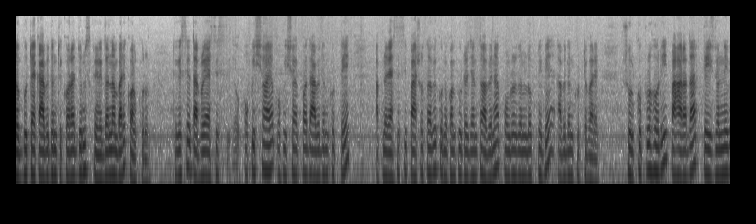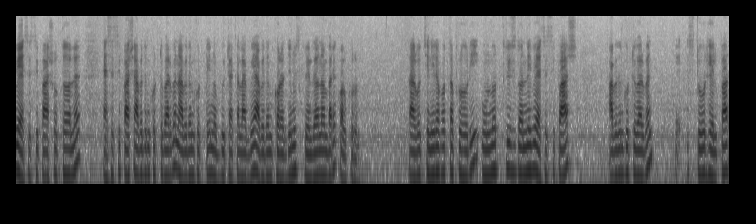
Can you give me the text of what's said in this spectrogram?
নব্বই টাকা আবেদনটি করার জন্য স্ক্রিনে দেওয়ার নাম্বারে কল করুন। ঠিক আছে? তারপরে এসএসসি অফিস সহায়ক অফিস সহায়ক পদে আবেদন করতে আপনার এসএসসি পাস হতে হবে, কোনো কম্পিউটার জানতে হবে না, পনেরো জন লোক নিবে, আবেদন করতে পারেন। শুল্ক প্রহরী, পাহারাদার, তেইশ জন নিবে এসএসসি পাস হতে হলে এসএসসি পাশে আবেদন করতে পারবেন। আবেদন করতে নব্বই টাকা লাগবে। আবেদন করার জন্য স্ক্রিন দেওয়া নাম্বারে কল করুন। তার হচ্ছে নিরাপত্তা প্রহরী, উনত্রিশ জন নিবে এসএসসি পাস আবেদন করতে পারবেন। স্টোর হেল্পার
